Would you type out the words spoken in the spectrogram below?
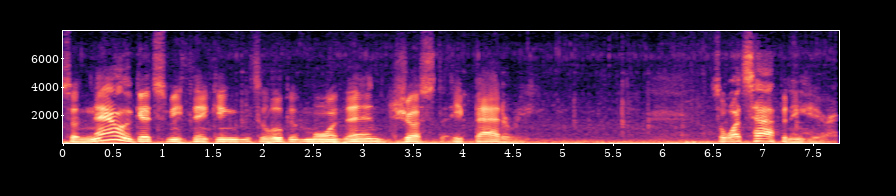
So now it gets me thinking it's a little bit more than just a battery. So what's happening here?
